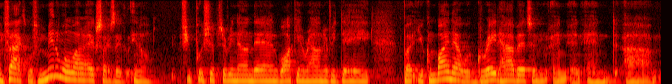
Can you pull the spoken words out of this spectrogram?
In fact, with minimal amount of exercise, like, you know, a few push-ups every now and then, walking around every day, but you combine that with great habits and, and, and, and um,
